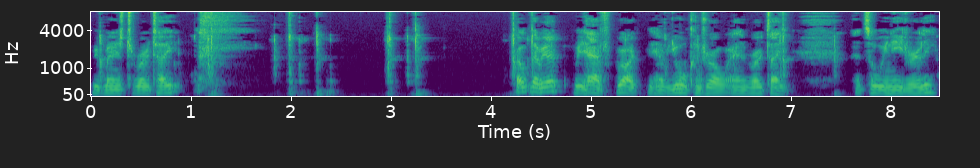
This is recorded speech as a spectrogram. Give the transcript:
we've managed to rotate. oh, there we go. We have right. We have yaw control and rotate. That's all we need, really.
